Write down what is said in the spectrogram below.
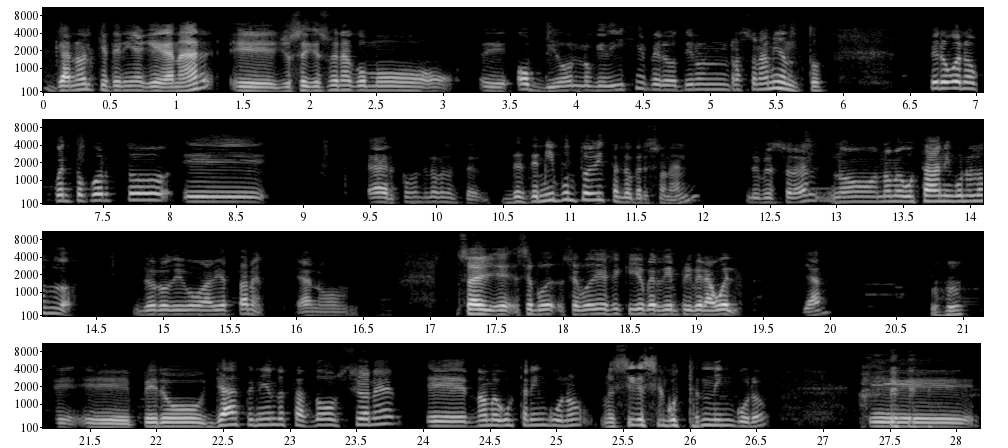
ganó el que tenía que ganar. Eh, yo sé que suena como eh, obvio lo que dije, pero tiene un razonamiento. Pero bueno, cuento corto. A ver, ¿cómo te lo planteo? Desde mi punto de vista, en lo personal, lo personal, no, no me gustaba ninguno de los dos. Yo lo digo abiertamente. Ya no. O sea, eh, se, se podría decir que yo perdí en primera vuelta. ¿Ya? Eh, eh, pero ya teniendo estas dos opciones, eh, no me gusta ninguno, me sigue sin gustar ninguno.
